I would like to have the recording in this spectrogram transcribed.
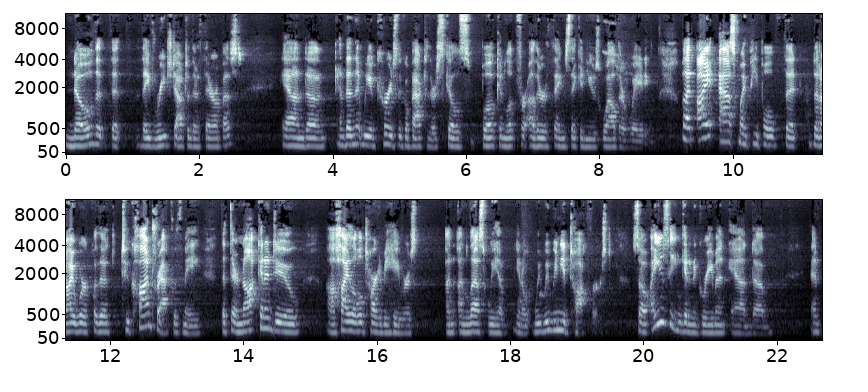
know that, that they've reached out to their therapist. And, uh, and then that we encourage them to go back to their skills book and look for other things they can use while they're waiting. But I ask my people that, that I work with uh, to contract with me that they're not going to do uh, high level target behaviors un- unless we have, you know, we, we need to talk first. So I usually can get an agreement and, um, and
